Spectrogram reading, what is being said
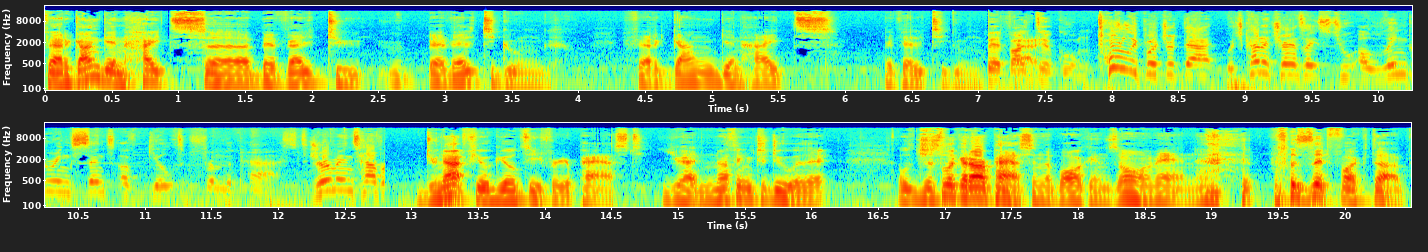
Vergangenheitsbewältigung. Vergangenheitsbewältigung. Got. Bewältigung. Totally butchered that, which kind of translates to a lingering sense of guilt from the past. Germans have Do not feel guilty for your past. You had nothing to do with it. Just look at our past in the Balkans. Oh man, was it fucked up?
